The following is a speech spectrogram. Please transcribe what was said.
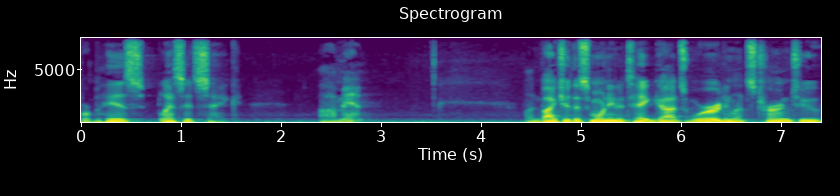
for his blessed sake. Amen. I invite you this morning to take God's word and let's turn to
